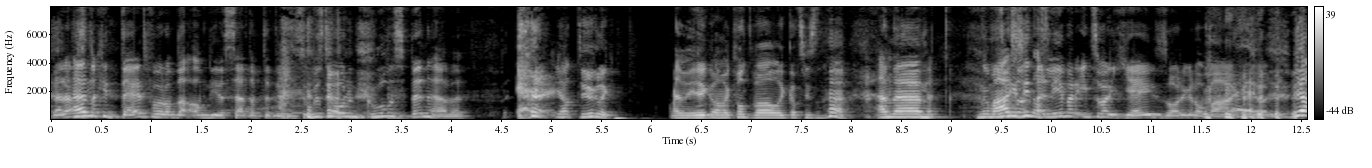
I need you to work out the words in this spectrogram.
daar hebben ze toch geen tijd voor om, dat, om die setup te doen. Ze moesten gewoon een coole spin hebben. ja, tuurlijk. En weet ik wel, maar ik vond wel... Ik had zoiets. En ehm, normaal gezien... Als... alleen maar iets waar jij je zorgen op maakt. Ja,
